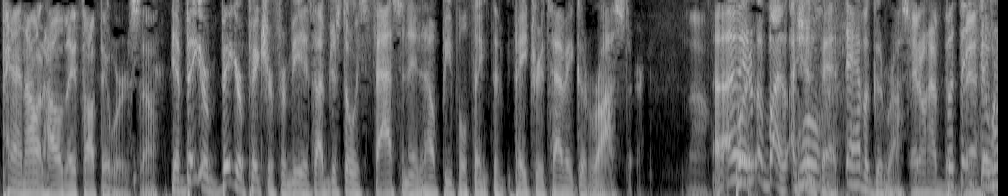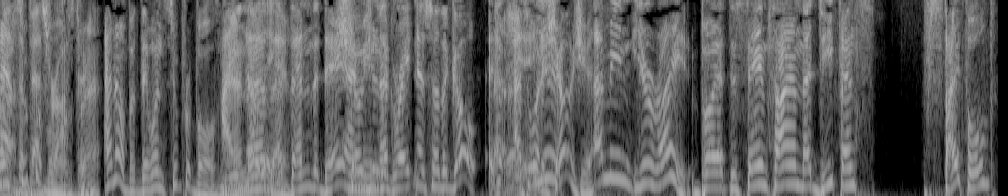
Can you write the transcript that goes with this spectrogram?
pan out how they thought they were. So Yeah, bigger bigger picture for me is I'm just always fascinated how people think the Patriots have a good roster. No. Uh, I, I shouldn't well, say it. They have a good roster. They don't have the but they best don't have the Super best Bowls, roster. Brent. I know, but they won Super Bowls, man. I know At- they at, the end of the day, I shows mean, you the greatness of the goat. That- That's what it shows you. I mean, you're right, but at the same time, that defense stifled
